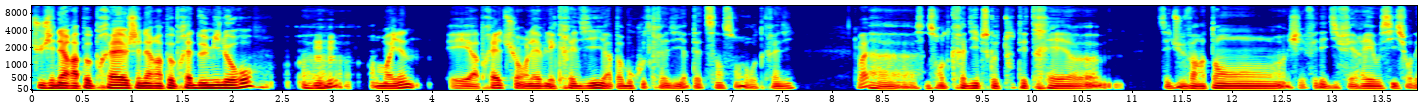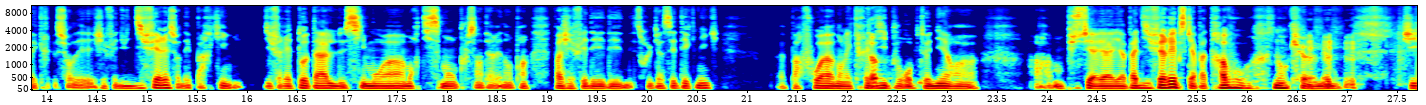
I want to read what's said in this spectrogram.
tu génères à peu près, génère à peu près 2000 euros Mhm. en moyenne. Et après, tu enlèves les crédits. Il n'y a pas beaucoup de crédits. Il y a peut-être 500 euros de crédit. Ouais. Euh, 500 euros de crédit parce que tout est très. C'est du 20 ans. J'ai fait des différés aussi sur des. Sur des j'ai fait du différé sur des parkings. Différé total de 6 mois, amortissement plus intérêt d'emprunt. Enfin, j'ai fait des, des- des trucs assez techniques. euh, parfois dans les crédits pour obtenir. euh, alors, en plus, il n'y a, pas de différé parce qu'il n'y a pas de travaux. Donc, euh, bon, j'ai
